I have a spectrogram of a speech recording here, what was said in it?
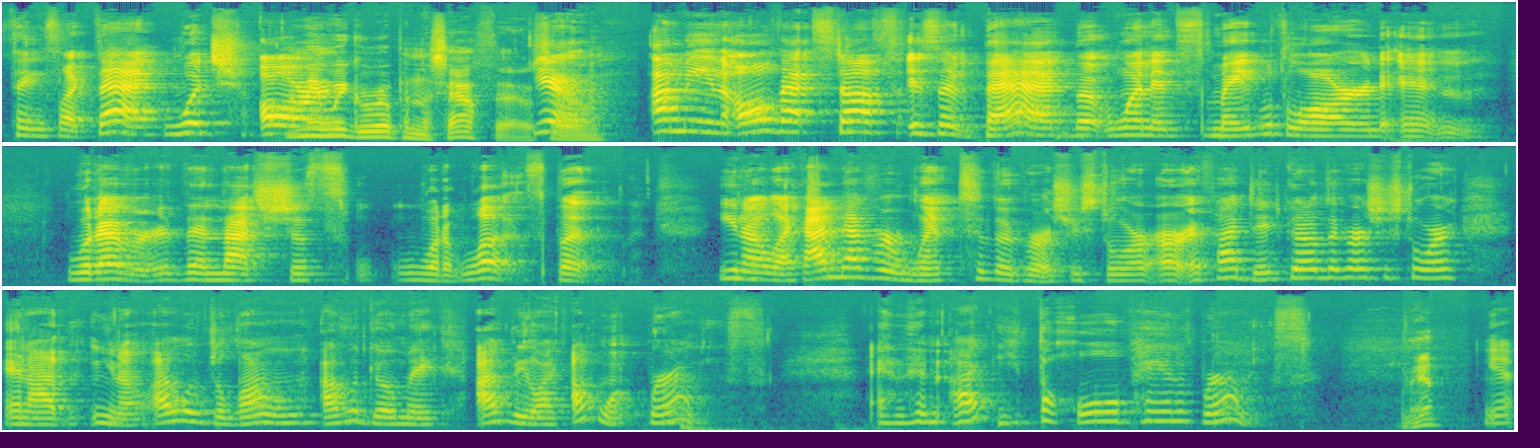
things like that, which are I mean, we grew up in the South though. yeah. So I mean, all that stuff isn't bad, but when it's made with lard and whatever, then that's just what it was. But you know, like I never went to the grocery store, or if I did go to the grocery store and I, you know, I lived alone, I would go make. I'd be like, I want brownies, and then I'd eat the whole pan of brownies. yeah. Yeah.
